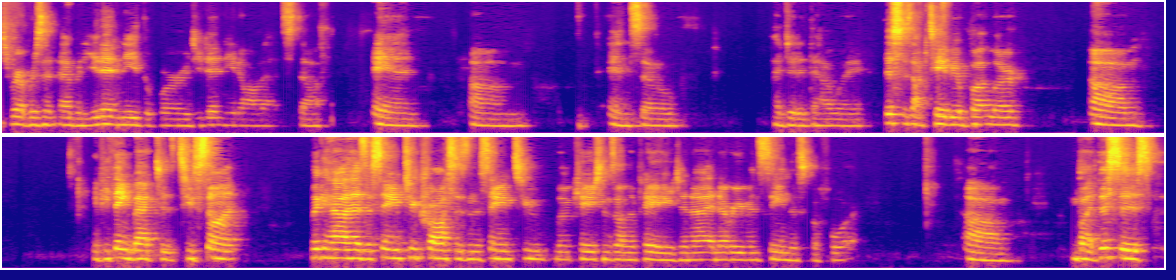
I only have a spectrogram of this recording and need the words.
to represent ebony. You didn't need the words. You didn't need all that stuff. And, um, and so I did it that way. This is Octavia Butler. Um, if you think back to Toussaint, look at how it has the same two crosses in the same two locations on the page. And I had never even seen this before. Um, but this is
